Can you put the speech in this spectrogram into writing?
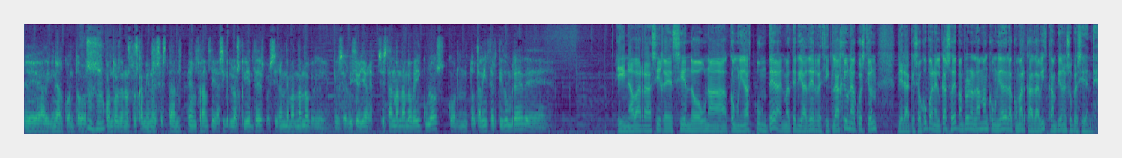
eh, adivinar cuántos, cuántos de nuestros camiones están en Francia, así que los clientes pues siguen demandando que el, que el servicio llegue. Se están mandando vehículos con total incertidumbre de, y Navarra sigue siendo una comunidad puntera en materia de reciclaje, una cuestión de la que se ocupa en el caso de Pamplona la Mancomunidad de la Comarca. David Campeón es su presidente.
